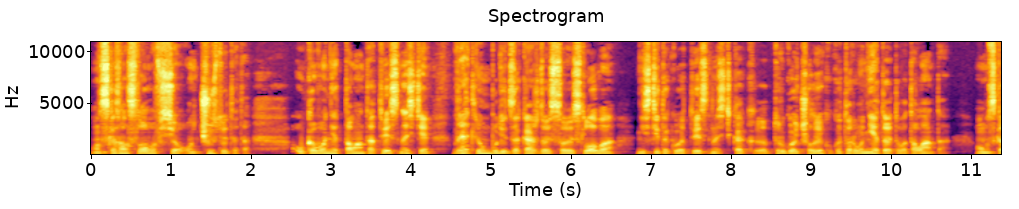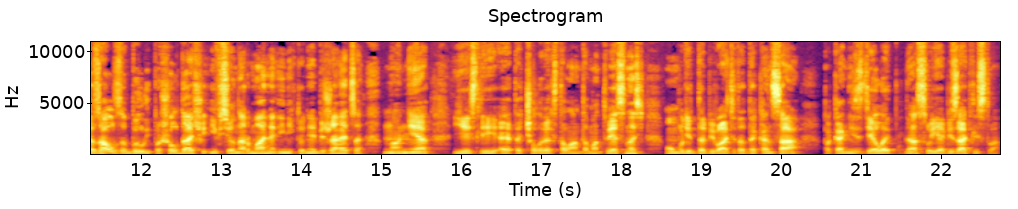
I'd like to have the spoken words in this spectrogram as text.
Он сказал слово, все, он чувствует это. У кого нет таланта ответственности, вряд ли он будет за каждое свое слово нести такую ответственность, как э, другой человек, у которого нет этого таланта. Он сказал, забыл и пошел дальше, и все нормально, и никто не обижается. Но нет, если это человек с талантом ответственность, он будет добивать это до конца, пока не сделает да, свои обязательства.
